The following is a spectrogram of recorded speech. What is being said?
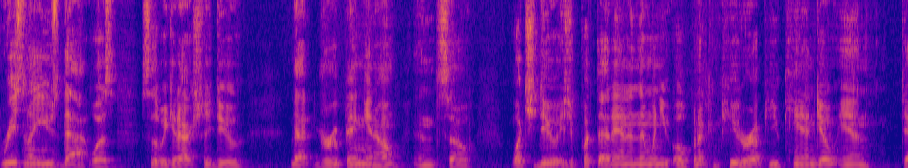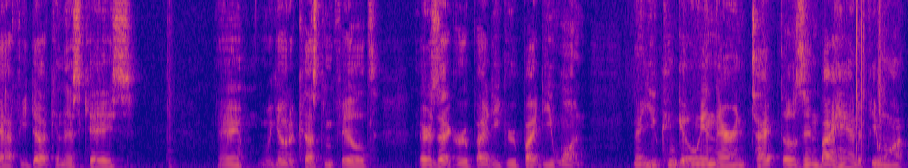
reason I used that was so that we could actually do that grouping, you know. And so what you do is you put that in, and then when you open a computer up, you can go in Daffy Duck in this case. Okay, we go to custom fields. There's that group ID, group ID one. Now you can go in there and type those in by hand if you want.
